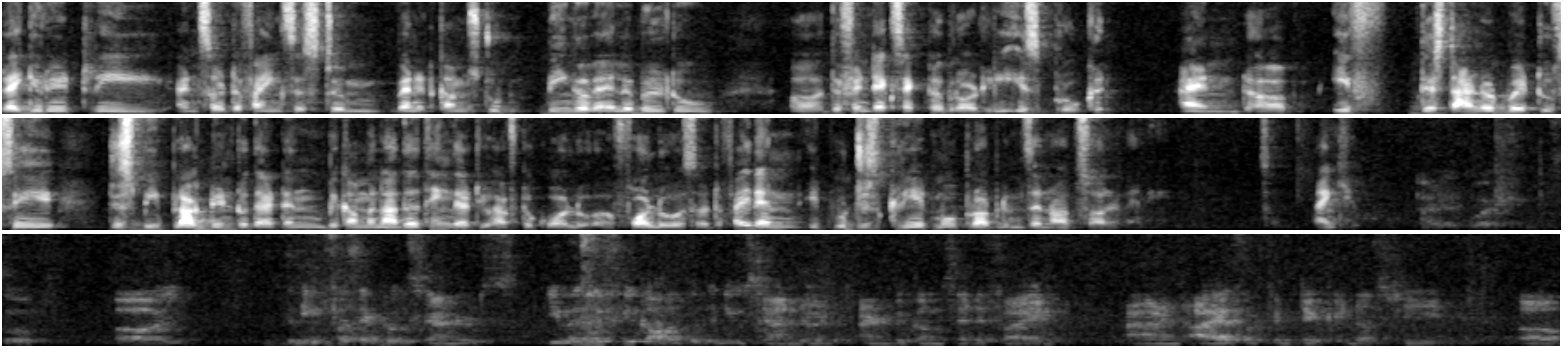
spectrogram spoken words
regulatory and certifying system, when it comes to being available to uh, the fintech sector broadly, is broken. And uh, if the standard were to say just be plugged into that and become another thing that you have to follow, follow or certify, then it would just create more problems and not solve any. So, thank you. I have a question. So, uh, the need for sectoral standards, even if we come up with a new standard and become certified, and I as a fintech industry uh,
